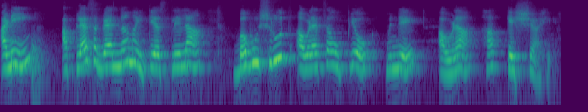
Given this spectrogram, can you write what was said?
आणि आपल्या सगळ्यांना माहिती असलेला बहुश्रुत आवळ्याचा उपयोग म्हणजे आवळा हा केश्य आहे.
